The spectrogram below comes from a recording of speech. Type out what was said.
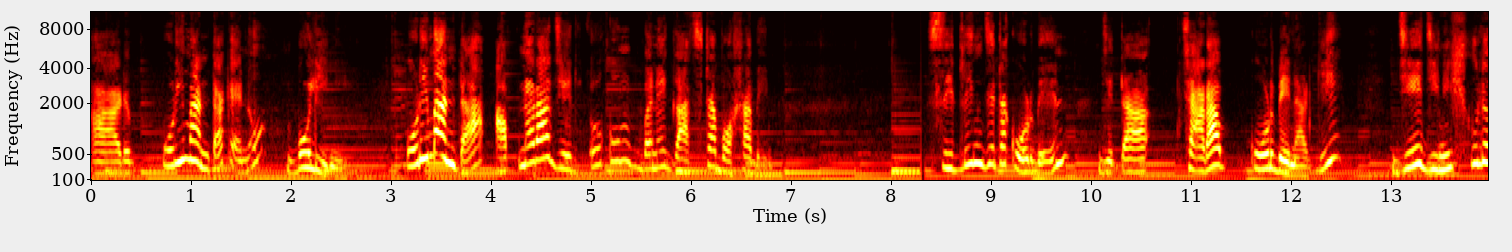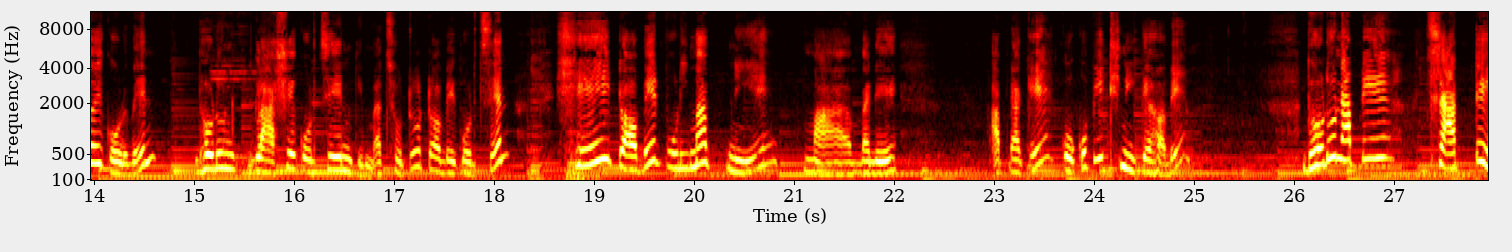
আর পরিমাণটা কেন বলিনি। পরিমাণটা আপনারা যেরকম মানে গাছটা বসাবেন, সিডলিং যেটা করবেন, যেটা চারা করবেন আর কি, যে জিনিসগুলোই করবেন, ধরুন গ্লাসে করছেন কিংবা ছোট টবে করছেন, সেই টবের পরিমাপ নিয়ে মানে আপনাকে কোকোপিট নিতে হবে। ধরুন আপনি চারটে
